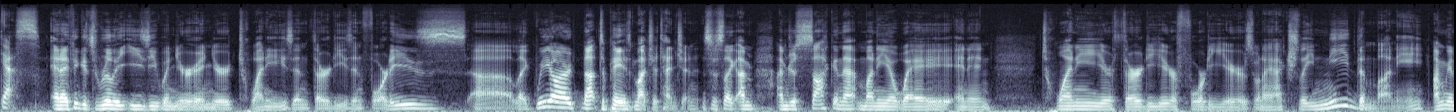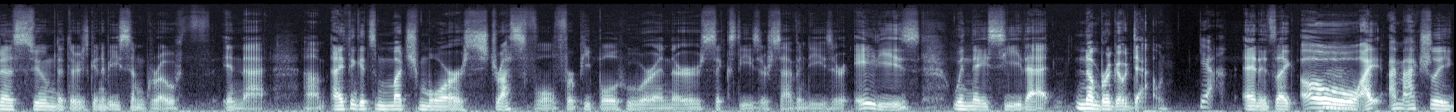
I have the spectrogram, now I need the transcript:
Yes. And I think it's really easy when you're in your 20s and 30s and 40s. Uh, like we are not to pay as much attention. It's just like I'm I'm just socking that money away, and in 20 or 30 or 40 years, when I actually need the money, I'm going to assume that there's going to be some growth in that. Um, and I think it's much more stressful for people who are in their 60s or 70s or 80s when they see that number go down. Yeah and it's like oh mm. I, i'm actually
